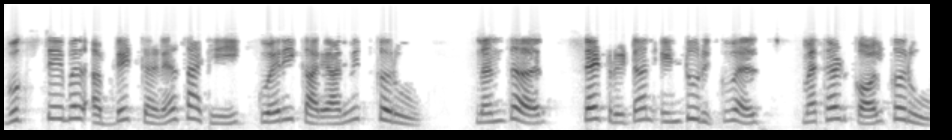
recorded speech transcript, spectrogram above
बुक्स टेबल अपडेट करण्यासाठी क्वेरी कार्यान्वित करू. नंतर सेट्रेचरनिंटोरिक्वेस्ट मेथड कॉल करू.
